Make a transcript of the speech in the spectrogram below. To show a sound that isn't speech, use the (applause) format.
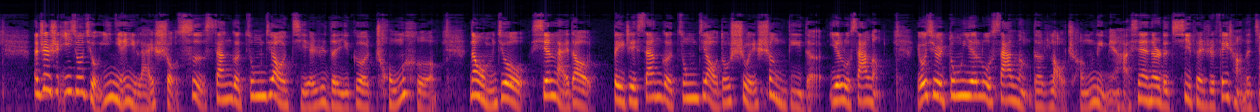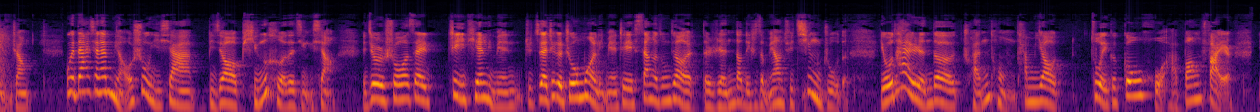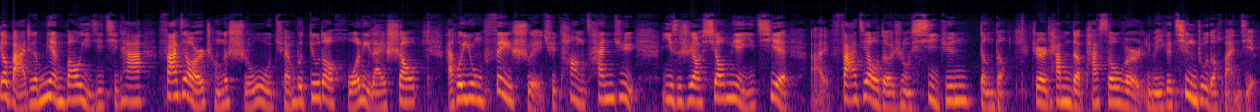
那这是一九九一年以来首次三个宗教节日的一个重合。那我们就先来到。被这三个宗教都视为圣地的耶路撒冷，尤其是东耶路撒冷的老城里面，哈，现在那儿的气氛是非常的紧张。我给大家先来描述一下比较平和的景象，也就是说，在这一天里面，就在这个周末里面，这三个宗教的人到底是怎么样去庆祝的？犹太人的传统，他们要。做一个篝火哈，bonfire，要把这个面包以及其他发酵而成的食物全部丢到火里来烧，还会用沸水去烫餐具，意思是要消灭一切啊发酵的这种细菌等等。这是他们的 Passover 里面一个庆祝的环节。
